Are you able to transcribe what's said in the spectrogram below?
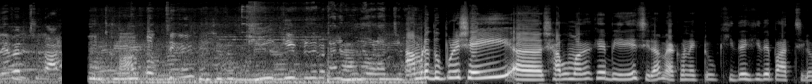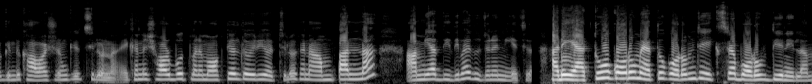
লেভেল ছিল। আমরা দুপুরে সেই সাবু মাখা খেয়ে বেরিয়েছিলাম। এখন একটু খিদে খিদে পাচ্ছিল কিন্তু খাওয়ার সেরকম কিছু ছিল না। এখানে শরবত মানে মকটেল তৈরি হচ্ছিল। এখানে আম পান্না আমি আর দিদিভাই দুজনে নিয়েছিলাম। আরে এত গরম এত গরম যে এক্সট্রা বরফ দিয়ে নিলাম।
